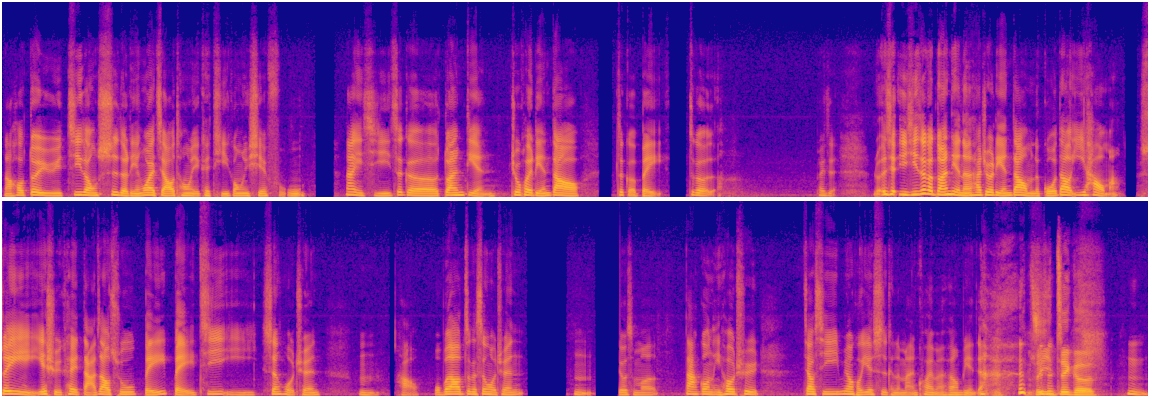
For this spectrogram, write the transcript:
然后，对于基隆市的连外交通也可以提供一些服务。那以及这个端点就会连到这个北这个，而且而且以及这个端点呢，它就连到我们的国道一号嘛。所以也许可以打造出北北基宜生活圈。嗯，好，我不知道这个生活圈，嗯，有什么大功能，以后去礁溪庙口夜市可能蛮快蛮方便的。所以这个。嗯，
